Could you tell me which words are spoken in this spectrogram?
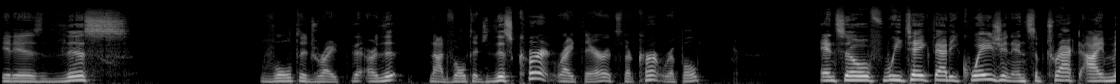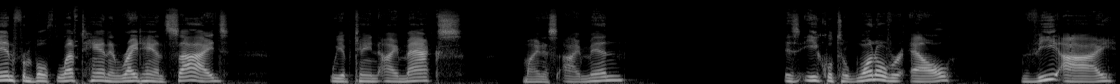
It is this voltage right there, or this, not voltage, this current right there. It's the current ripple. And so if we take that equation and subtract I min from both left hand and right hand sides, we obtain I max minus I min is equal to 1 over L VI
